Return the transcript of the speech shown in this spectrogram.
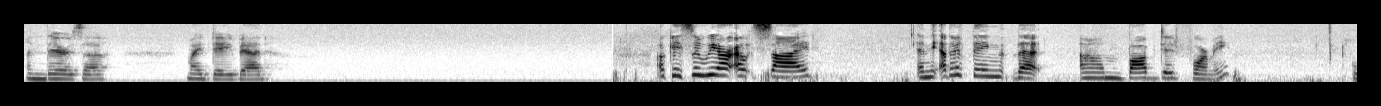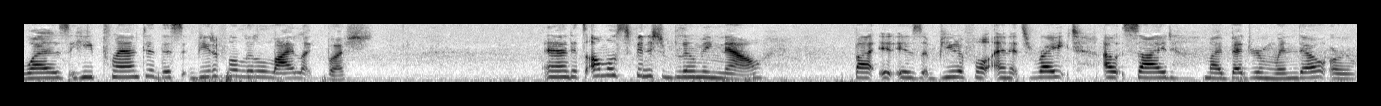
And there's a, uh, my day bed. Okay, so we are outside. And the other thing that um, Bob did for me was he planted this beautiful little lilac bush. And it's almost finished blooming now, but it is beautiful and it's right outside my bedroom window or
